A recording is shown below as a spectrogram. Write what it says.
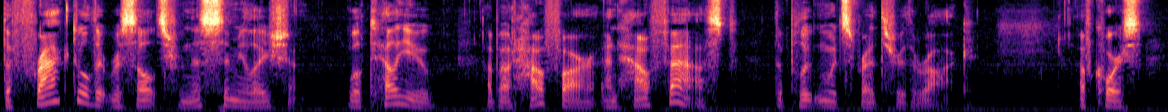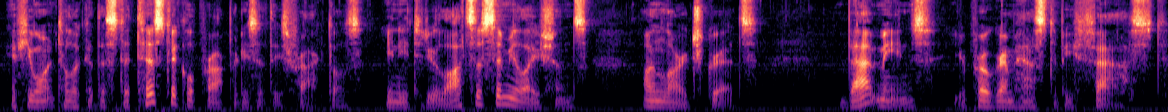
The fractal that results from this simulation will tell you about how far and how fast the pollutant would spread through the rock. Of course, if you want to look at the statistical properties of these fractals, you need to do lots of simulations on large grids. That means your program has to be fast.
